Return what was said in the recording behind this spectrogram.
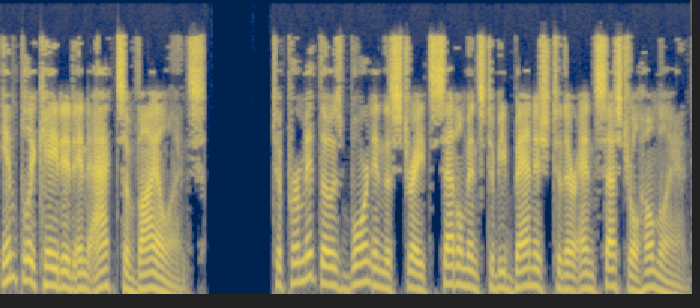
«implicated in acts of violence» to permit those born in the Straits settlements to be banished to their ancestral homeland.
